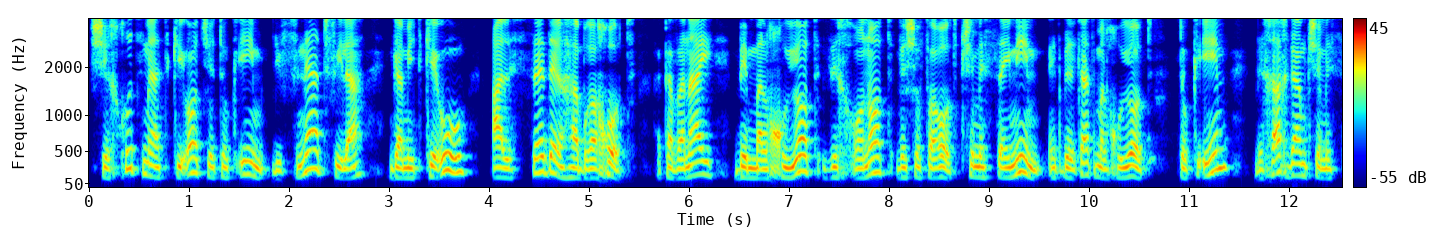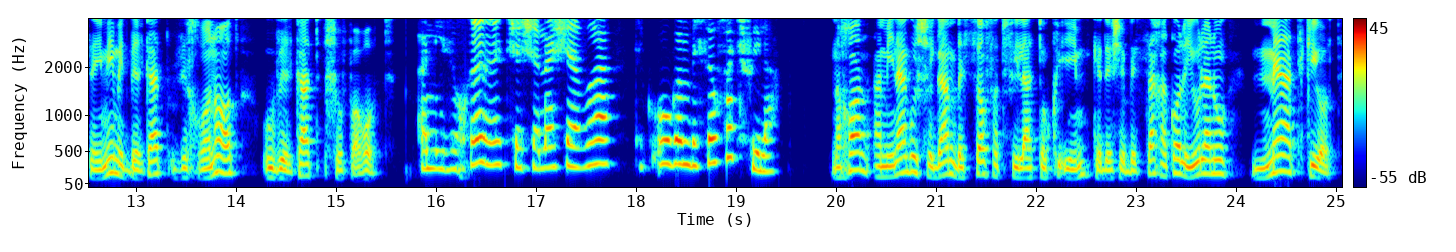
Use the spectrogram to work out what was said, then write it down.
שחוץ מהתקיעות שתוקעים לפני התפילה, גם יתקעו על סדר הברכות. הכוונה היא במלכויות, זיכרונות ושופרות. כשמסיימים את ברכת מלכויות תוקעים, וכך גם כשמסיימים את ברכת זיכרונות וברכת שופרות. אני זוכרת ששנה שעברה תקעו גם בסוף התפילה. נכון, המנהג הוא שגם בסוף התפילה תוקעים, כדי שבסך הכל יהיו לנו 100 תקיעות,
